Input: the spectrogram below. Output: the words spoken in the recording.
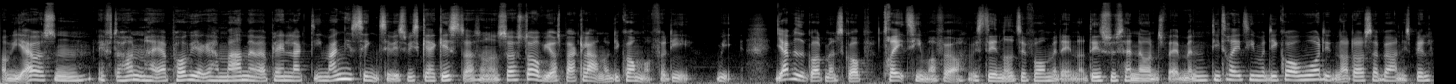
og vi er jo sådan, efterhånden har jeg påvirket ham meget med at være planlagt i mange ting til, hvis vi skal have gæster og sådan noget, så står vi også bare klar, når de kommer, fordi jeg ved godt, man skal op tre timer før, hvis det er noget til formiddagen, og det synes han er åndssvagt, men de tre timer, de går hurtigt, når der også er børn i spil.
